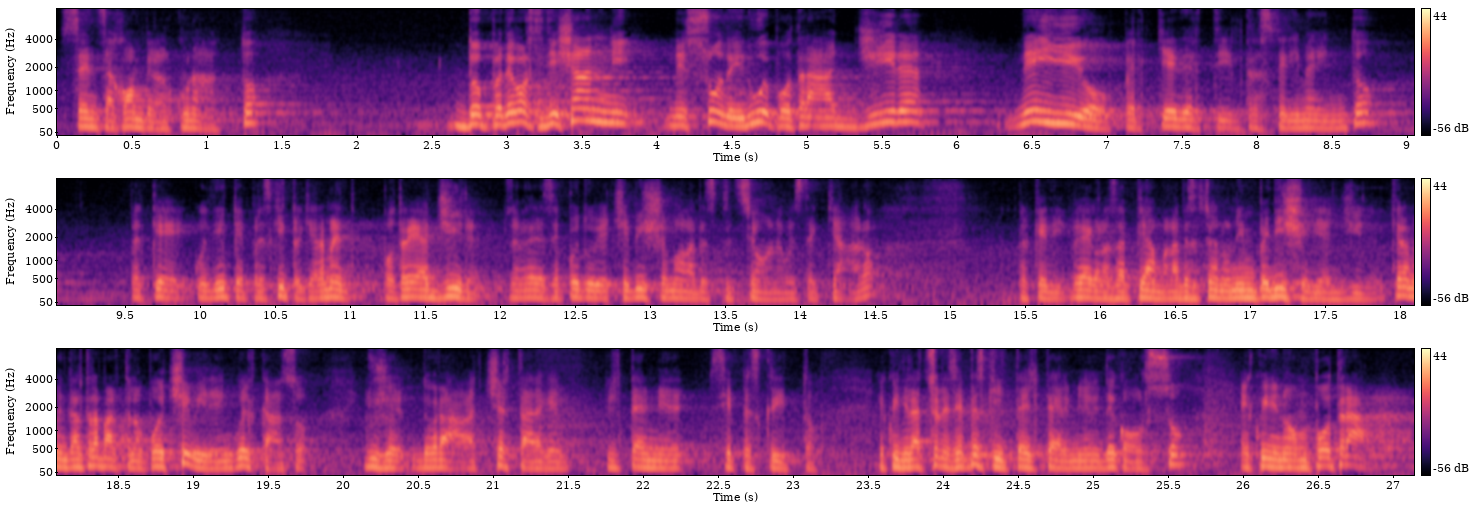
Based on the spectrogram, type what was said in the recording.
senza compiere alcun atto, dopo decorsi 10 anni nessuno dei due potrà agire né io per chiederti il trasferimento perché quel diritto è prescritto, chiaramente potrei agire, bisogna vedere se poi tu recepisci o no la prescrizione, questo è chiaro, perché di regola sappiamo la prescrizione non impedisce di agire, chiaramente d'altra parte lo può eccepire, in quel caso il giudice dovrà accertare che il termine si è prescritto. E quindi l'azione si è prescritta e il termine è decorso e quindi non potrà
